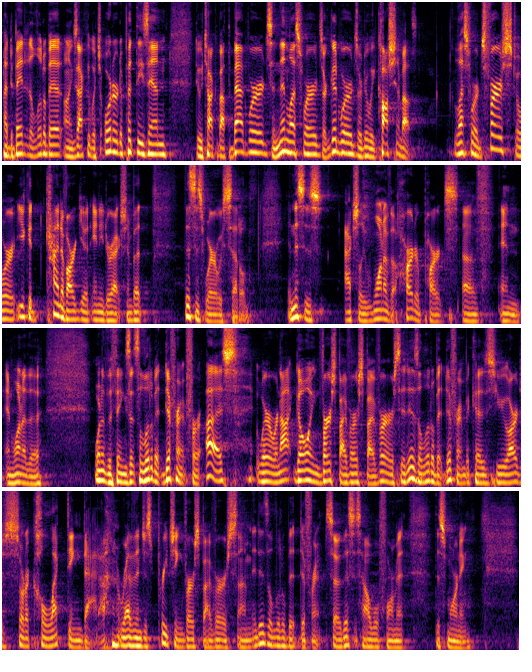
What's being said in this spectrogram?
I debated a little bit on exactly which order to put these in. Do we talk about the bad words and then less words, or good words, or do we caution about less words first? Or you could kind of argue it any direction, but this is where we settled. And this is actually one of the harder parts of, and, and one of the one of the things that's a little bit different for us, where we're not going verse by verse by verse, it is a little bit different because you are just sort of collecting data rather than just preaching verse by verse. Um, it is a little bit different. So, this is how we'll form it this morning.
